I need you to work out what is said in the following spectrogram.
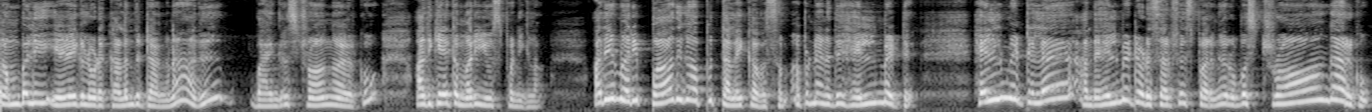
கம்பளி இழைகளோட கலந்துட்டாங்கன்னா அது பயங்கர ஸ்ட்ராங்காக இருக்கும். அதுக்கேற்ற மாதிரி யூஸ் பண்ணிக்கலாம். அதே மாதிரி பாதுகாப்பு தலைக்கவசம் அப்படின்னா என்னது? ஹெல்மெட்டு. ஹெல்மெட்டில் அந்த ஹெல்மெட்டோட சர்ஃபேஸ் பாருங்கள் ரொம்ப ஸ்ட்ராங்காக இருக்கும்.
